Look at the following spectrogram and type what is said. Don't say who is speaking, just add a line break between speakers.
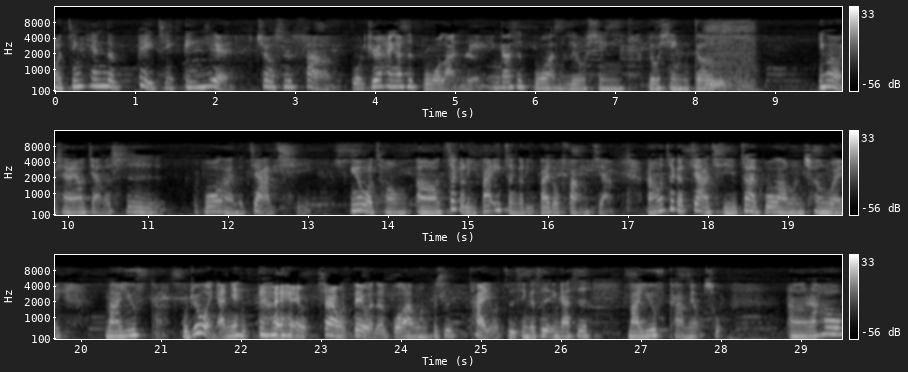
我今天的背景音乐就是放，我觉得他应该是波兰人，应该是波兰的流行流行歌。因为我现在要讲的是波兰的假期，因为我从呃这个礼拜一整个礼拜都放假，然后这个假期在波兰文称为 Majówka，我觉得我应该念 对，虽然我对我的波兰文不是太有自信，可是应该是 Majówka 没有错。嗯、然后。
